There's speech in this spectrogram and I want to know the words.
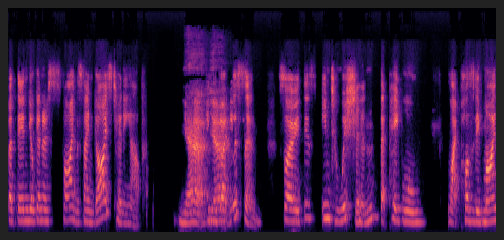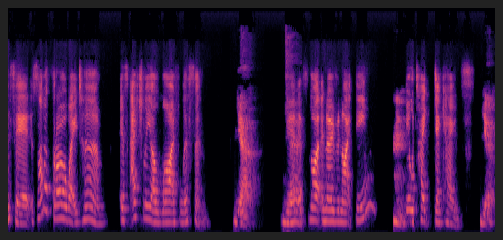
but then you're going to find the same guys turning up yeah and yeah. you don't listen so this intuition that people like positive mindset it's not a throwaway term. It's actually a life lesson. Yeah. Yeah, yeah. it's not an overnight thing. Hmm. it will take decades. Yeah.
